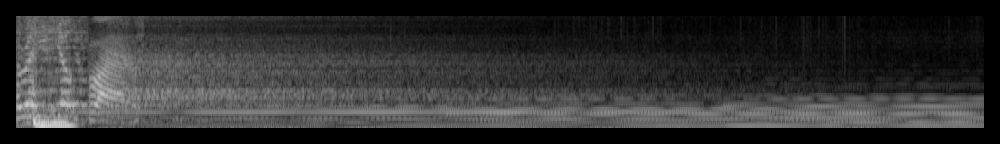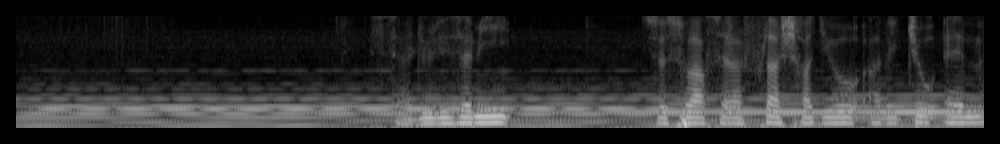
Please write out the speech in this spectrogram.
Radio Flash. Salut les amis, ce soir c'est la Flash Radio avec Joe M.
